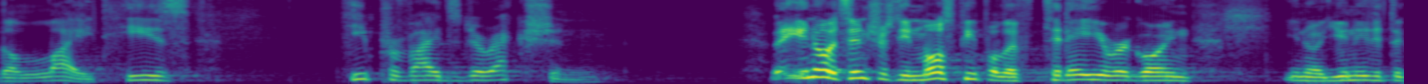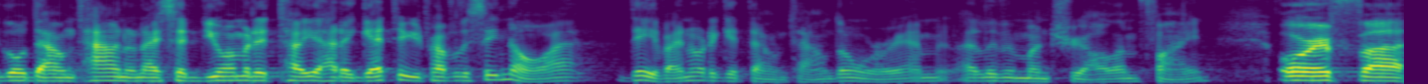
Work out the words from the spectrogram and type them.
the light. He's, he provides direction. But you know, it's interesting. Most people, if today you were going, you know, you needed to go downtown, and I said, Do you want me to tell you how to get there? You'd probably say, No, I, Dave, I know how to get downtown. Don't worry. I'm, i live in Montreal. I'm fine. Or if, uh,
